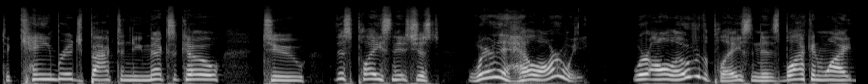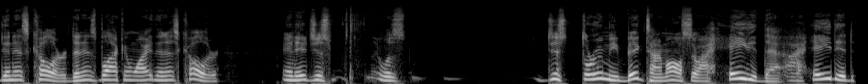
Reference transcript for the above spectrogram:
to Cambridge back to New Mexico to this place, and it's just where the hell are we? We're all over the place, and it's black and white, then it's color, then it's black and white, then it's color, and it just it was just threw me big time off. So I hated that. I hated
